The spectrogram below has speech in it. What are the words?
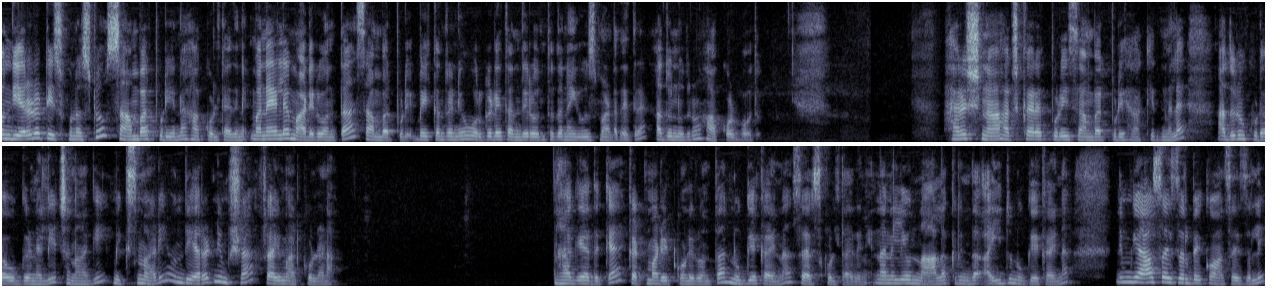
ಒಂದು ಎರಡು ಟೀ ಸ್ಪೂನಷ್ಟು ಸಾಂಬಾರು ಪುಡಿಯನ್ನು ಹಾಕ್ಕೊಳ್ತಾ ಇದ್ದೀನಿ. ಮನೆಯಲ್ಲೇ ಮಾಡಿರುವಂಥ ಸಾಂಬಾರು ಪುಡಿ. ಬೇಕಂದರೆ ನೀವು ಹೊರಗಡೆ ತಂದಿರುವಂಥದ್ದನ್ನು ಯೂಸ್ ಮಾಡೋದಿದ್ರೆ ಅದನ್ನು ಹಾಕ್ಕೊಳ್ಬೋದು ಅರಶಿನ ಹಚ್ಕಾರದ ಪುಡಿ, ಸಾಂಬಾರು ಪುಡಿ ಹಾಕಿದ್ಮೇಲೆ ಅದನ್ನು ಕೂಡ ಒಗ್ಗರಣೆಯಲ್ಲಿ ಚೆನ್ನಾಗಿ ಮಿಕ್ಸ್ ಮಾಡಿ ಒಂದು ಎರಡು ನಿಮಿಷ ಫ್ರೈ ಮಾಡ್ಕೊಳ್ಳೋಣ. ಹಾಗೆ ಅದಕ್ಕೆ ಕಟ್ ಮಾಡಿ ಇಟ್ಕೊಂಡಿರುವಂಥ ನುಗ್ಗೆಕಾಯಿನ ಸೇರಿಸ್ಕೊಳ್ತಾ ಇದ್ದೀನಿ. ನಾನಿಲ್ಲಿ ಒಂದು ನಾಲ್ಕರಿಂದ ಐದು ನುಗ್ಗೆಕಾಯಿನ ನಿಮಗೆ ಯಾವ ಸೈಜಲ್ಲಿ ಬೇಕೋ ಆ ಸೈಜಲ್ಲಿ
